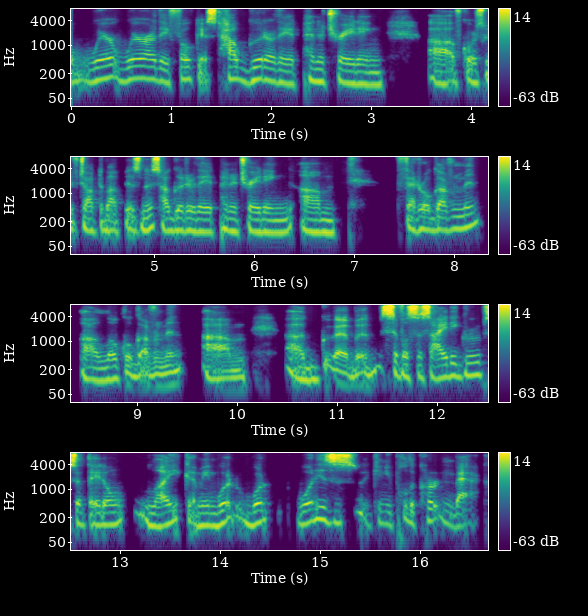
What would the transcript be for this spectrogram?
where where are they focused? How good are they at penetrating? Uh, of course, we've talked about business. How good are they at penetrating um, federal government, uh, local government, um, uh, uh civil society groups that they don't like? I mean, what what what is? Can you pull the curtain back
